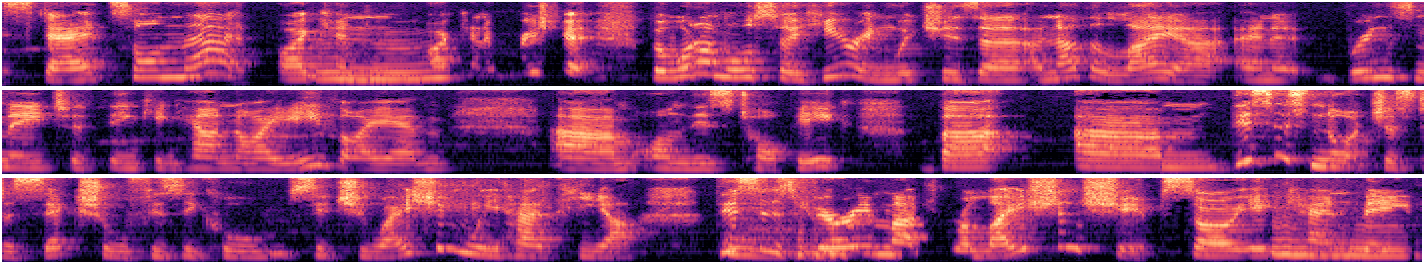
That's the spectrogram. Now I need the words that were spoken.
stance on that i can mm-hmm. i can appreciate but what i'm also hearing which is a, another layer and it brings me to thinking how naive i am um, on this topic but um, this is not just a sexual physical situation we have here this is mm-hmm. very much relationship so it can be mm-hmm.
